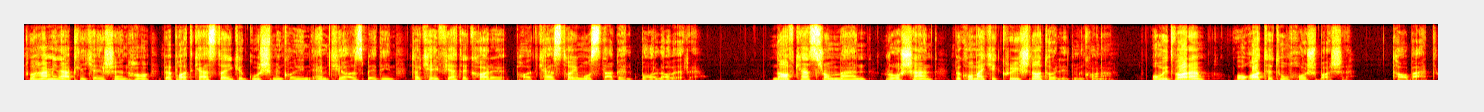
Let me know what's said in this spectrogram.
تو همین اپلیکیشن ها به پادکست هایی که گوش می‌کنین امتیاز بدین تا کیفیت کار پادکست های مستقل بالا بره. ناوکست رو من روشن به کمک کریشنا تولید می‌کنم. امیدوارم اوقاتتون خوش باشه. تا بعد.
